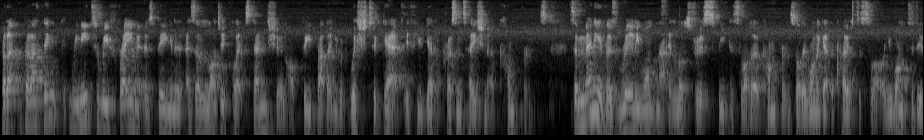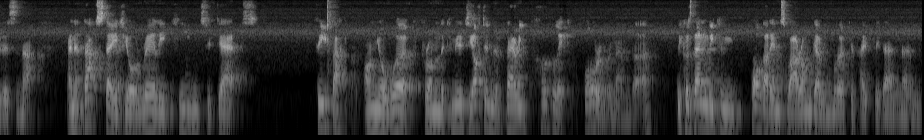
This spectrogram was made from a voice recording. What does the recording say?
But I, but I think we need to reframe it as being an, as a logical extension of feedback that you would wish to get if you gave a presentation at a conference. So many of us really want that illustrious speaker slot at a conference, or they want to get the poster slot, or you want to do this and that. And at that stage, you're really keen to get feedback on your work from the community, often in a very public forum, remember, because then we can fold that into our ongoing work and hopefully then um,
